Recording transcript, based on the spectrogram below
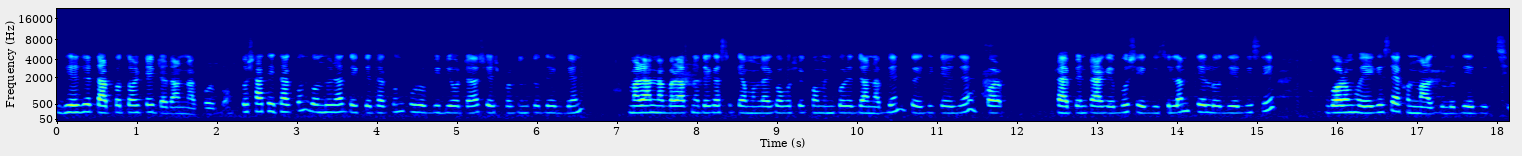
ভেজে তারপর তরকারিটা রান্না করব। তো সাথেই থাকুন বন্ধুরা, দেখতে থাকুন পুরো ভিডিওটা, শেষ পর্যন্ত দেখবেন। আমার রান্নাবার আপনাদের কাছে কেমন লাগে অবশ্যই কমেন্ট করে জানাবেন। তো এদিকে যে ফ্রাই প্যানটা আগে বসিয়ে দিয়েছিলাম, তেলও দিয়ে দিছি, গরম হয়ে গেছে, এখন মাছগুলো দিয়ে দিচ্ছি।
